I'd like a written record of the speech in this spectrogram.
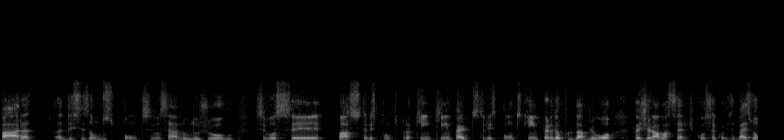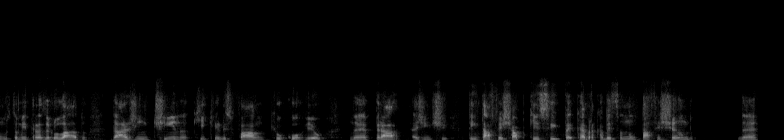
para a decisão dos pontos. Se você anula o jogo, se você passa os três pontos para quem, quem perde os três pontos, quem perdeu por WO, vai gerar uma série de consequências. Mas vamos também trazer o lado da Argentina. O que, que eles falam que ocorreu, né? Para a gente tentar fechar, porque esse quebra-cabeça não está fechando, né?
